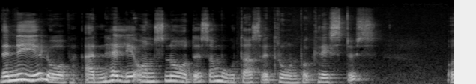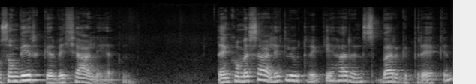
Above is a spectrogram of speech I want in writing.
Den nye lov er Den hellige ånds nåde som mottas ved troen på Kristus, og som virker ved kjærligheten. Den kommer særlig til uttrykk i Herrens bergpreken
